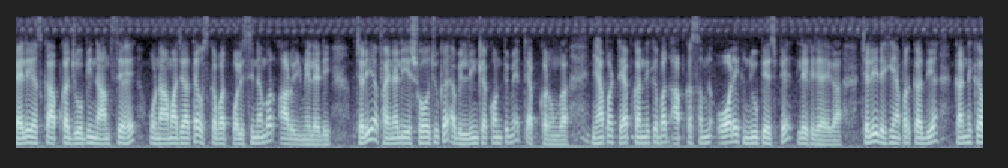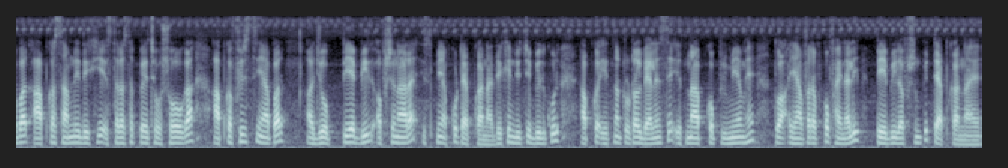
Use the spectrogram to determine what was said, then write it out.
पहले इसका आपका जो भी नाम से है, वो नाम आ जाता है, उसके बाद पॉलिसी नंबर और ईमेल आईडी चलिए फाइनली ये शो हो चुका है अभी लिंक अकाउंट पर मैं टैप करूँगा। यहाँ पर टैप करने के बाद आपका सामने और एक न्यू पेज पे लेके जाएगा। चलिए, देखिए यहाँ पर कर दिया। करने के बाद आपका सामने देखिए, इस तरह से पेज शो होगा। आपका फिर से यहाँ पर जो पे बिल ऑप्शन आ रहा है, इसमें आपको टैप करना है। देखिए, नीचे बिल्कुल आपका इतना टोटल बैलेंस है, इतना आपका प्रीमियम है तो यहाँ पर आपको फाइनली पे बिल ऑप्शन पे टैप करना है।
